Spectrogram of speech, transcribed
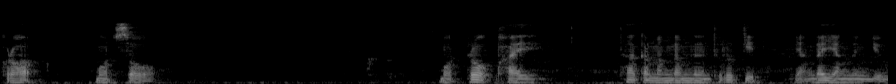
เคราะห์หมดโศก หมดโรคภัย ถ้ากำลังดำเนินธุรกิจอย่างใดอย่างหนึ่งอยู่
